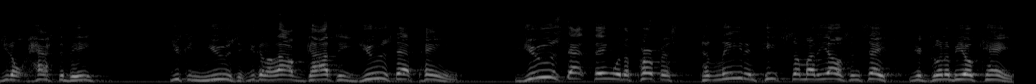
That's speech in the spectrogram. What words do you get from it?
You don't have to be. You can use it. You can allow God to use that pain, use that thing with a purpose to lead and teach somebody else and say, You're going to be okay.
